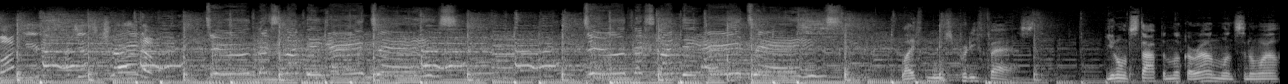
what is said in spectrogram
monkeys. I just train them. Dude looks like the Life moves pretty fast. You don't stop and look around once in a while,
